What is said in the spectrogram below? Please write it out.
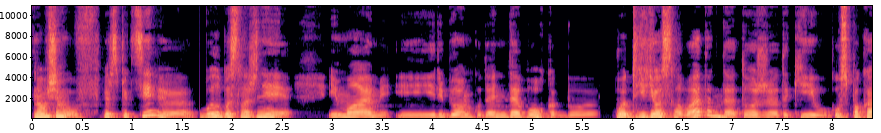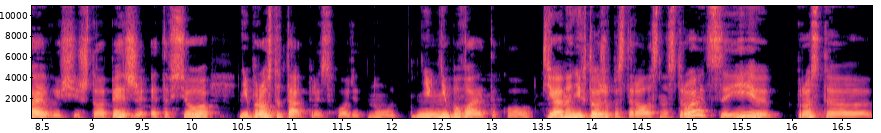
Ну, в общем, в перспективе было бы сложнее и маме, и ребенку, да, не дай бог, как бы... Вот ее слова тогда тоже такие успокаивающие, что, опять же, это все не просто так происходит, ну, не, не бывает такого. Я на них тоже постаралась настроиться и просто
